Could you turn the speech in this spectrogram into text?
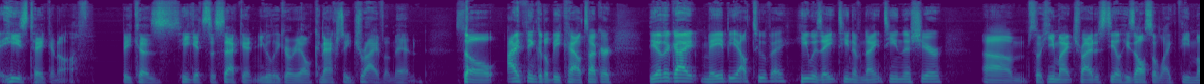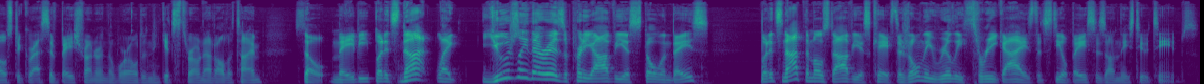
he's taken off because he gets to second. Yuli Gurriel can actually drive him in. So I think it'll be Kyle Tucker. The other guy may be Altuve. He was 18 of 19 this year. Um, so he might try to steal. He's also like the most aggressive base runner in the world and he gets thrown out all the time. So maybe, but it's not like usually there is a pretty obvious stolen base, but it's not the most obvious case. There's only really three guys that steal bases on these two teams.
